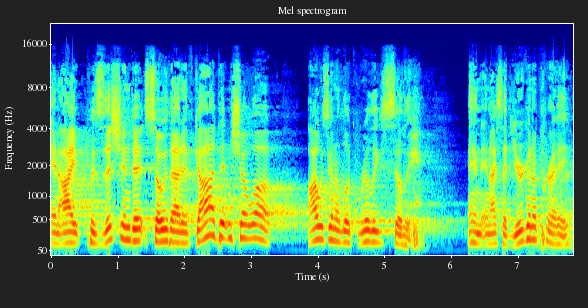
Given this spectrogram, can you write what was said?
And i positioned it so that if god didn't show up I was going to look really silly. And, and I said, You're going to pray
